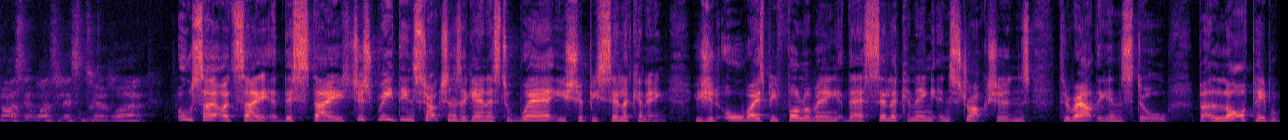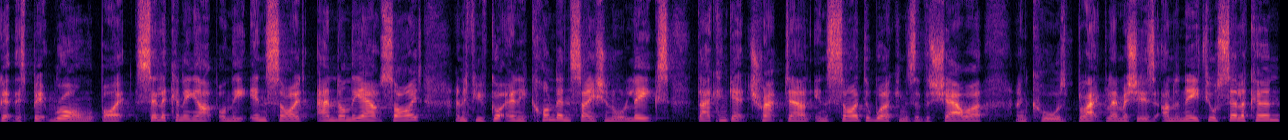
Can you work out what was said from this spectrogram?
Nice little one to listen to at work. Also, I'd say at this stage, just read the instructions again as to where you should be siliconing. You should always be following their siliconing instructions throughout the install, but a lot of people get this bit wrong by siliconing up on the inside and on the outside. And if you've got any condensation or leaks, that can get trapped down inside the workings of the shower and cause black blemishes underneath your silicone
